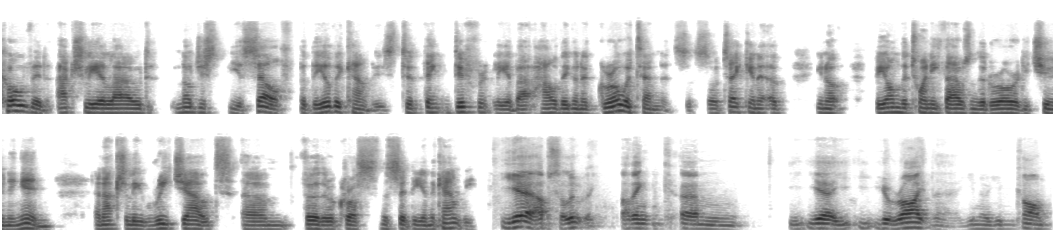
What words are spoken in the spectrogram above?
COVID actually allowed not just yourself but the other counties to think differently about how they're going to grow attendances? So taking it, you know, beyond the twenty thousand that are already tuning in, and actually reach out um, further across the city and the county. Yeah, absolutely. I think, um, yeah, you're right there. You know, you can't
